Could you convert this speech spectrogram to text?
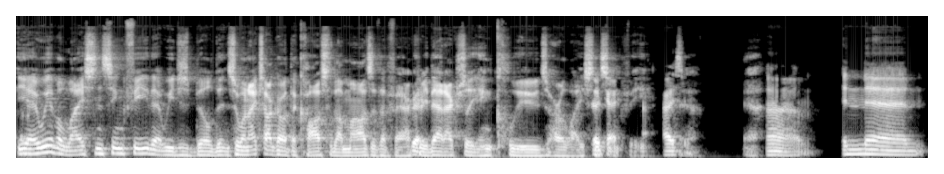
Yeah, we have a licensing fee that we just build in. So when I talk about the cost of the mods at the factory, Right. that actually includes our licensing Okay. fee. I see. Yeah. Um, and then,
